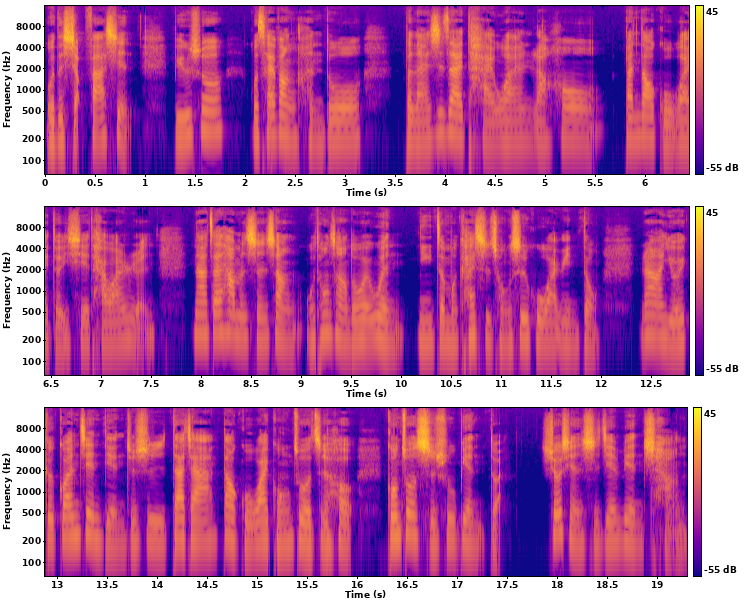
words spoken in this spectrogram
我的小发现。比如说，我采访很多本来是在台湾，然后搬到国外的一些台湾人。那在他们身上，我通常都会问：你怎么开始从事户外运动？那有一个关键点就是，大家到国外工作之后，工作时数变短。休闲时间变长，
